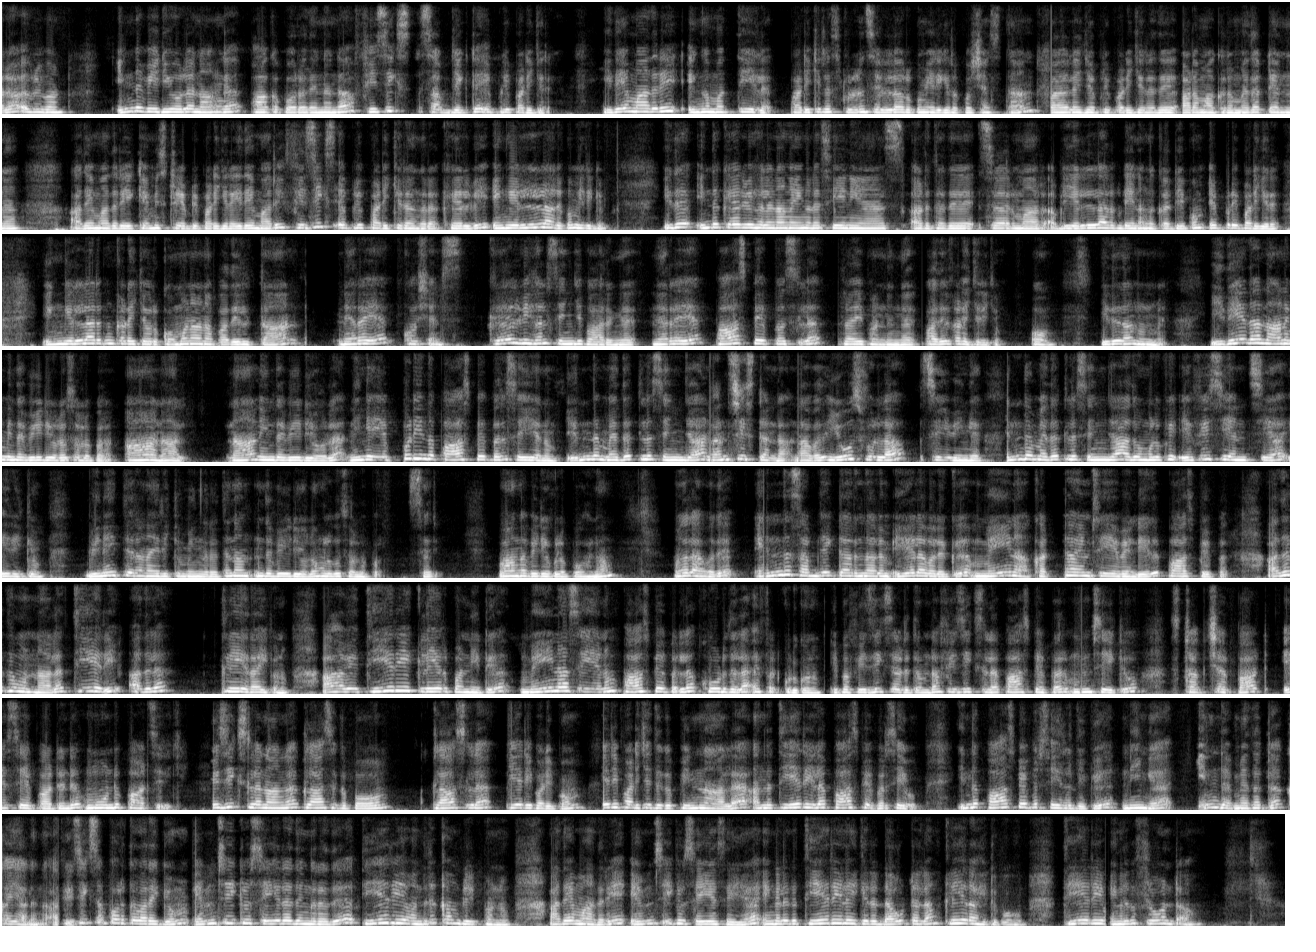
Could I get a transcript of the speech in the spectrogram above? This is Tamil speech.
ஹலோ எவ்ரிவன் இந்த வீடியோவில் நாங்கள் பார்க்க போகிறது என்னன்னா ஃபிசிக்ஸ் சப்ஜெக்டை எப்படி படிக்கிறது? இதே மாதிரி எங்கள் மத்தியில் படிக்கிற ஸ்டூடெண்ட்ஸ் எல்லாருக்குமே இருக்கிற கொஷின்ஸ் தான். பயாலஜி எப்படி படிக்கிறது பாடமாக்குற மெதட் என்ன? அதே மாதிரி கெமிஸ்ட்ரி எப்படி படிக்கிறது இதே மாதிரி ஃபிசிக்ஸ் எப்படி படிக்கிறங்கிற கேள்வி எங்கள் எல்லாருக்கும் இருக்கும். இது இந்த கேள்விகளை நாங்கள் எங்களோட சீனியர்ஸ் அடுத்தது சார்மார் அப்படி எல்லாருக்கிட்டையும் நாங்கள் கட்டிப்போம் எப்படி படிக்கிறது. எங்கள் எல்லாருக்கும் கிடைக்க ஒரு கொமனான பதில் தான் நிறைய கொஷின்ஸ் கேள்விகள் செஞ்சு பாருங்க. நிறைய பாஸ் பேப்பர்ஸ்ல ட்ரை பண்ணுங்க. பதில் கிடைச்சிருக்கும். ஓ இதுதான் உண்மை. இதே தான் நானும் இந்த வீடியோல சொல்ல போறேன். ஆனால் நான் இந்த வீடியோல நீங்க எப்படி இந்த பாஸ் பேப்பர் செய்யணும்? எந்த மெதட்டில் செஞ்சா கன்சிஸ்டண்டா அதாவது யூஸ்ஃபுல்லா செய்வீங்க. எந்த மெதட்டில் செஞ்சா அது உங்களுக்கு எஃபிஷியன்சியாக இருக்கும்? வினைத்திறனா இருக்குங்கிறது நான் இந்த வீடியோல உங்களுக்கு சொல்ல போறேன். சரி வாங்க வீடியோக்குள்ள போகலாம். முதலாவது எந்த சப்ஜெக்டா இருந்தாலும் ஏ லெவலுக்கு மெயினா கட்டாயம் செய்ய வேண்டியது பாஸ் பேப்பர் அதுக்கு முன்னால தியரி அதுல கிளியர் ஆகிக்கணும் ஆகவே தியரியை கிளியர் பண்ணிட்டு மெயினாக செய்யணும் பாஸ் பேப்பரில் கூடுதலாக எஃபர்ட் கொடுக்கணும். இப்போ ஃபிசிக்ஸ் எடுத்தோம்னா ஃபிசிக்ஸில் பாஸ் பேப்பர் முன்சிக்கு ஸ்ட்ரக்சர் பார்ட் எஸ்ஏ பார்ட் மூணு பார்ட்ஸ் இருக்கு. ஃபிசிக்ஸில் நாங்கள் கிளாஸுக்கு போவோம். கிளாஸில் தியரி படிப்போம். தியரி படிச்சதுக்கு பின்னால் அந்த தியரியில் பாஸ் பேப்பர் செய்வோம். இந்த பாஸ் பேப்பர் செய்கிறதுக்கு நீங்கள் இந்த மெத்தட்டை கையாளுங்க. ஃபிசிக்ஸை பொறுத்த வரைக்கும் எம்சிக்யூ செய்கிறதுங்கிறது தியரியை வந்துட்டு கம்ப்ளீட் பண்ணும். அதே மாதிரி எம்சிக்யூ செய்ய செய்ய எங்களுக்கு தியரியில் இருக்கிற டவுட் எல்லாம் கிளியர் ஆகிட்டு போகும். தியரி எங்களுக்கு ஃப்ளூவெண்ட் ஆகும்.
